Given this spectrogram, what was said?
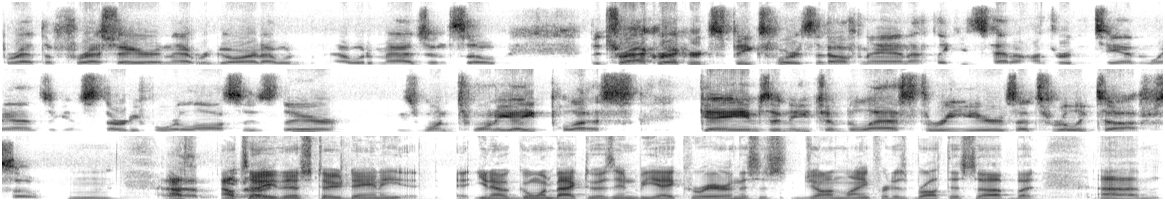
breath of fresh air in that regard. I would I would imagine. So the track record speaks for itself, man. I think he's had 110 wins against 34 losses there. Mm. He's won 28 plus games in each of the last three years. That's really tough. So, mm. I'll, um, I'll you tell know, you this too, Danny. You know, going back to his NBA career, and this is John Langford has brought this up, but um,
